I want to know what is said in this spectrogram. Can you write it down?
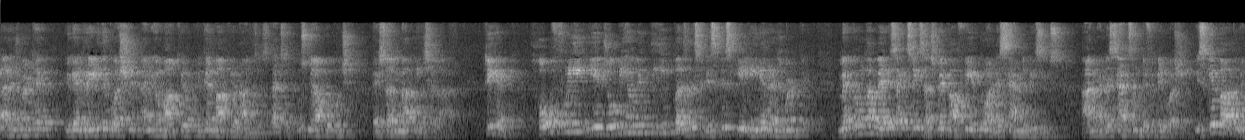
अरेंजमेंट है you can read the question and you mark your you can mark your answers that's it उसमें आपको कुछ एक्स्ट्रा दिमाग नहीं चलाना ठीक है? होपफुली ये जो भी हमने तीन पजल्स डिस्कस किए लीनियर अरेंजमेंट के, मैं कहूँगा मेरे साइड से सच में काफ़ी to understand the basics and understand some difficult question इसके बाद में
